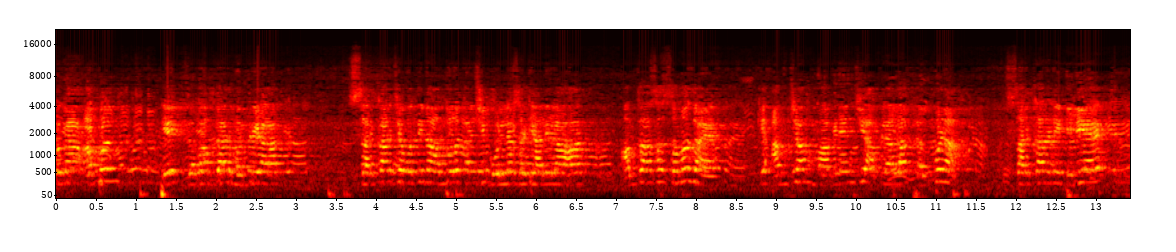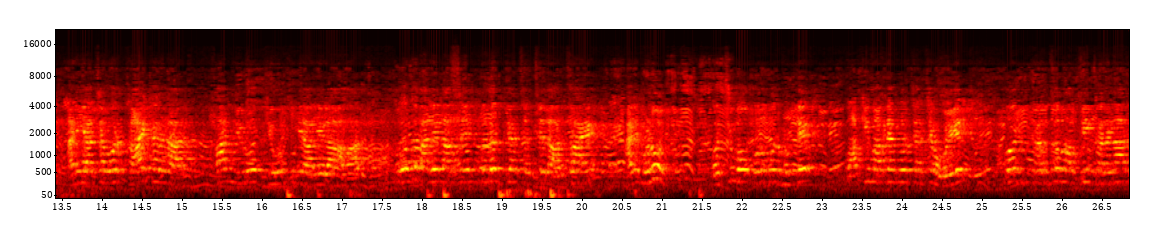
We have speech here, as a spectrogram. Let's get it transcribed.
बघा आपण एक जबाबदार मंत्री आहात. सरकारच्या वतीनं आंदोलकांशी बोलण्यासाठी आलेला आहात. आमचा असा समज आहे की आमच्या मागण्यांची आपल्याला कल्पना सरकारने दिली आहे आणि याच्यावर काय करणार हा निरोध घेऊन तुम्ही आलेला आहात. तो जर आलेला असेल तरच त्या चर्चेला अर्थ आहे. आणि म्हणून बच्चू बरोबर म्हणले बाकी मागण्यांवर चर्चा होईल पण कर्जमाफी करणार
